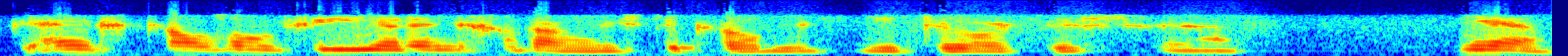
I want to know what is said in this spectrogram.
hij heeft kans om vier jaar in de gevangenis te komen hierdoor. Dus ja.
